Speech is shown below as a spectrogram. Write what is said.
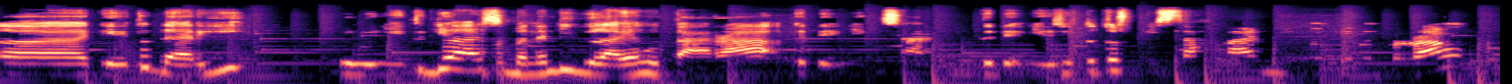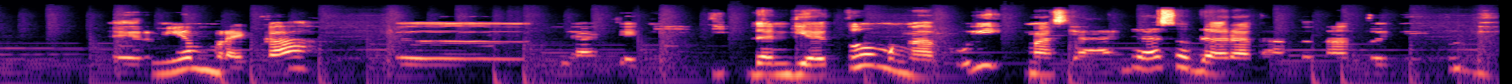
eh, dia itu dari dulunya itu dia sebenarnya di wilayah utara, gedenya di sana, gedenya di situ terus pisah kan zaman perang. Akhirnya mereka eh, ya jadi di- dan dia itu mengakui masih ada saudara tante-tantenya itu di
